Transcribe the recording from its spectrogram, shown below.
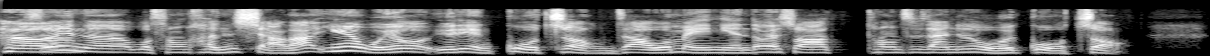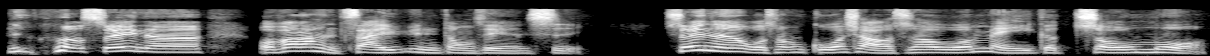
所以呢，我从很小，然后因为我又有点过重，你知道，我每一年都会收到通知单，就是我会过重，然后所以呢，我爸爸很在意运动这件事，所以呢，我从国小的时候，我每一个周末。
